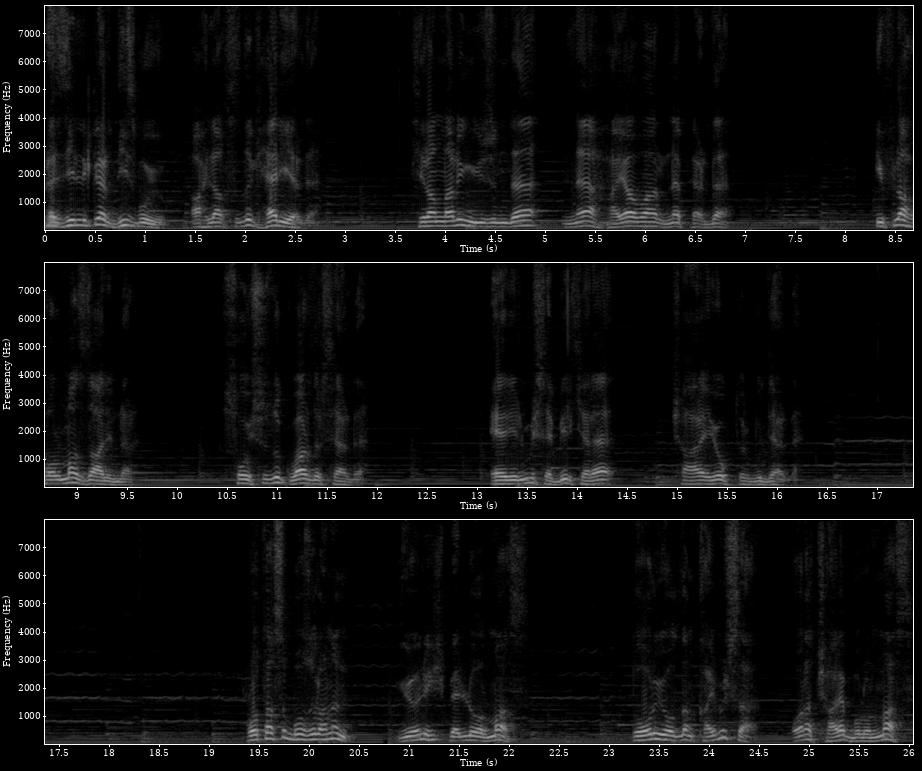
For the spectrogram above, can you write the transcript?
Rezillikler diz boyu, ahlaksızlık her yerde. Tiranların yüzünde ne haya var ne perde. İflah olmaz zalimler. Soysuzluk vardır serde. Erilmişse bir kere çare yoktur bu derde. Rotası bozulanın yönü hiç belli olmaz. Doğru yoldan kaymışsa ona çare bulunmaz.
